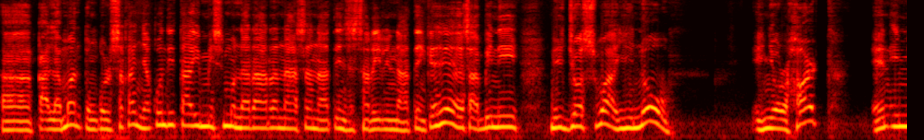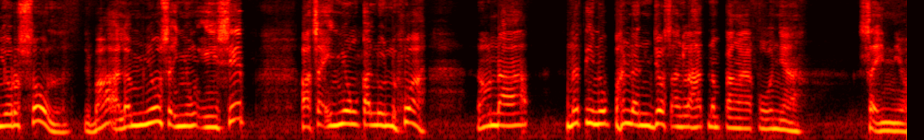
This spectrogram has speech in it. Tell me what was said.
ah, kaalaman tungkol sa Kanya, kundi tayo mismo nararanasan natin sa sarili natin. Kasi sabi ni, ni Joshua, you know, in your heart and in your soul. Di ba? Alam nyo sa inyong isip at sa inyong kaluluwa no, na natinupan ng Diyos ang lahat ng pangako niya sa inyo.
